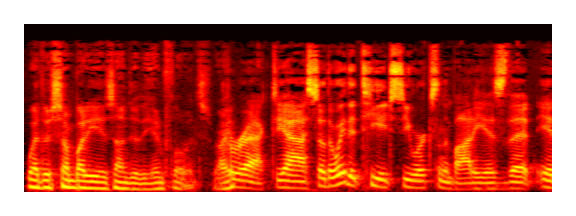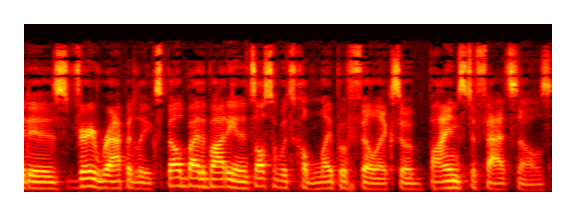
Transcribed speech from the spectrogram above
whether somebody is under the influence, right? Correct. Yeah. So the way that THC works in the body is that it is very rapidly expelled by the body, and it's also what's called lipophilic. So it binds to fat cells,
